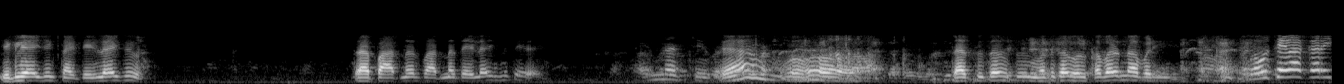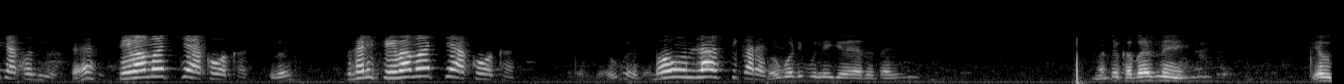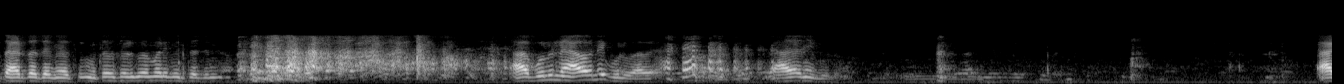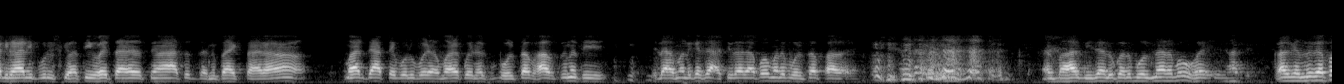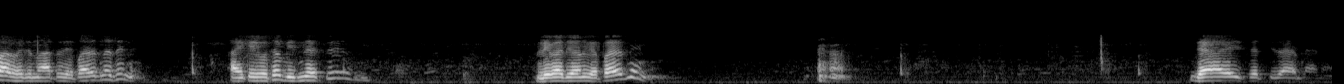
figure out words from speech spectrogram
એકલી આવી છે તેડી લાવી છું? તારા પાર્ટનર પાર્ટનર તેડી લાવી ને તે? ખબર ના પડી. બહુ સેવા કરી છે આખો દિવસ. સેવામાં જ છે આખો વખત. બધાની સેવામાં જ છે આખો વખત. બહુ ઉલ્લાસથી કરે બહુ મોટી પુણ્ય કહેવાય તારી. મને તો ખબર જ નહીં. કે ઉતારતો જમ્યા છું હું તો થોડીક મળી બધો જમ્યા આ ભૂલું ને આવો નહીં ભૂલું આવે આવે નહીં ભૂલું. આ જ્ઞાની પુરુષ કહેતી હોય તારે ત્યાં આ તો ધનભાઈ તારા. મારે જાતે બોલવું પડે. અમારે કોઈને બોલતા ફાવતું નથી. એટલે મને કહે છે, આશીર્વાદ આપો, મને બોલતા ફાવે. બહાર બીજા લોકો બોલનારા બહુ હોય. કારણ કે એમનો વેપાર હોય છે આ તો વેપાર જ નથી ને. અહીં કઈ ઓછો બિઝનેસ છે. લેવા દેવાનો વેપાર જ નહીં જય સચિદાનંદ.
